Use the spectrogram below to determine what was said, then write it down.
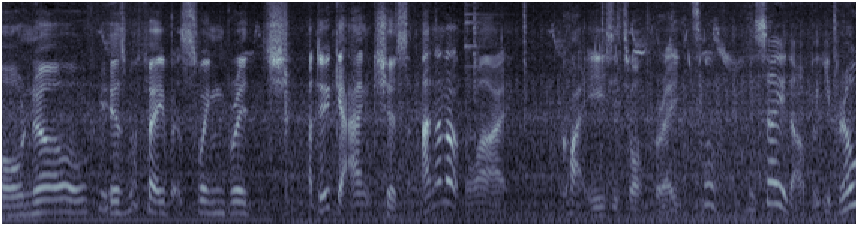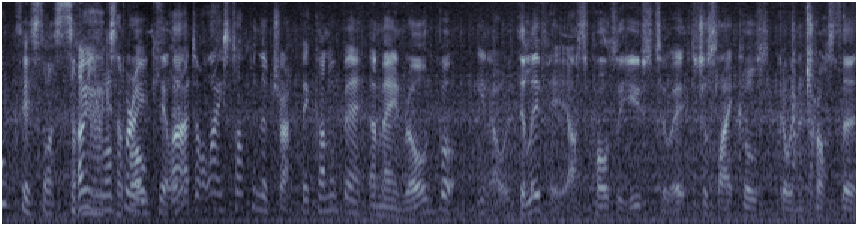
Oh no, here's my favourite swing bridge. I do get anxious, and I don't know why. Quite easy to operate. Oh, you say that, but you broke this last time Yeah, you 'cause I operated broke it. Like, I don't like stopping the traffic on a, ba- a main road, but you know, if they live here, I suppose they're used to it. It's just like us going across the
